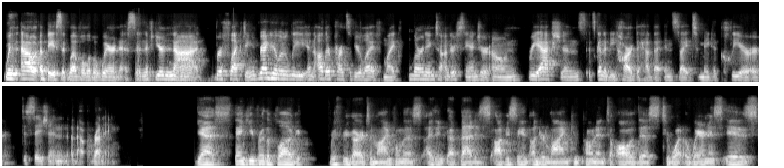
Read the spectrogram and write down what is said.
without a basic level of awareness. And if you're not reflecting regularly in other parts of your life, like learning to understand your own reactions, it's going to be hard to have that insight to make a clear decision about running. Yes, thank you for the plug with regard to mindfulness. I think that that is obviously an underlying component to all of this, to what awareness is.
